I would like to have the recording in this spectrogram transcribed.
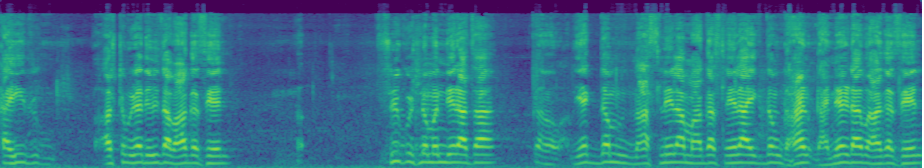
काही अष्टभुजा देवीचा भाग असेल श्रीकृष्ण मंदिराचा एकदम नासलेला मागासलेला एकदम घाण घाणेरडा भाग असेल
